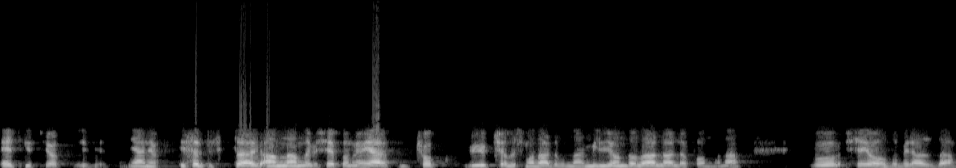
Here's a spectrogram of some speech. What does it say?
etkisi yok diye. Yani istatistiksel anlamda bir şey yapamıyor. Ya yani çok büyük çalışmalardı bunlar. Milyon dolarlarla fonlanan. Bu şey oldu biraz da.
